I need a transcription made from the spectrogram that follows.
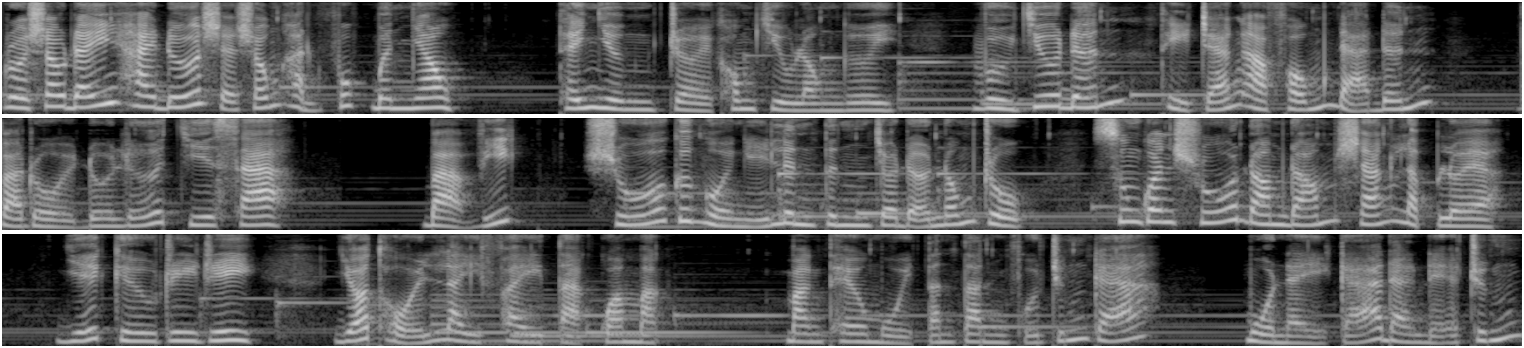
rồi sau đấy hai đứa sẽ sống hạnh phúc bên nhau. Thế nhưng trời không chiều lòng người, vừa chưa đến thì Tráng A Phóng đã đến, và rồi đôi lứa chia xa. Bà viết, Súa cứ ngồi nghĩ linh tinh cho đỡ nóng ruột, xung quanh Súa đom đóm sáng lập lòe, dế kêu ri ri, gió thổi lay phay tạt qua mặt, mang theo mùi tanh tanh của trứng cá. Mùa này cá đang đẻ trứng,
